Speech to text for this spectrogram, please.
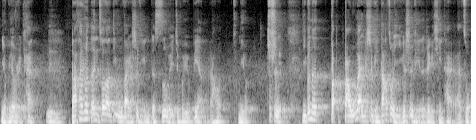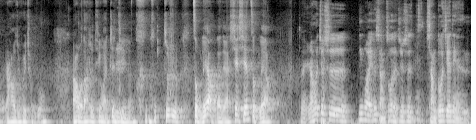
有没有人看，嗯，然后他说等你做到第五百个视频，你的思维就会又变了，然后你就是你不能把把五百个视频当做一个视频的这个心态来做，然后就会成功。然后我当时听完震惊了，就是走量，大家先先走量。对，然后就是另外一个想做的就是想多接点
